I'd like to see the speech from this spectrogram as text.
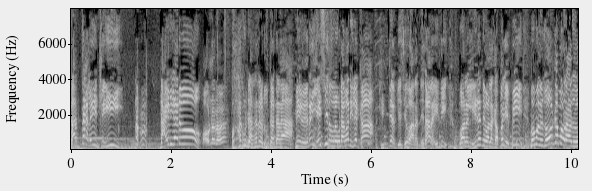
కర్తాలే ఇట్లీ నాయుడు గారు బాగున్నారా బాగుండాలని అడుగుతాడారా మేమేనా ఏసీ రోజులవా నీలేక కిడ్నాప్ చేసి వారం దినాలైంది వాళ్ళ లీడర్ని వాళ్ళకి అప్పచెప్పి మమ్మల్ని దోరకపోరాదు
